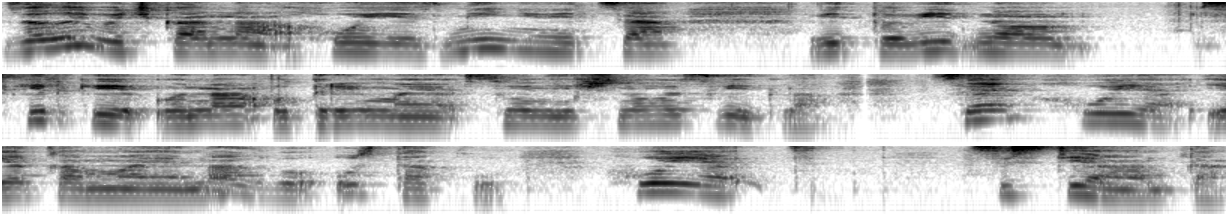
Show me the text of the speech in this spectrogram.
Заливочка на хої змінюється відповідно, скільки вона отримає сонячного світла. Це хоя, яка має назву ось таку хоя цистіанта.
